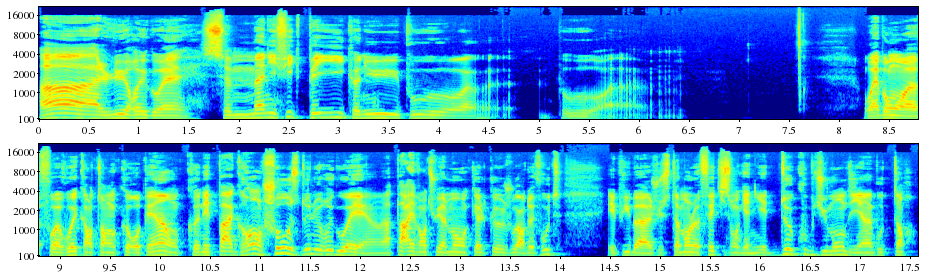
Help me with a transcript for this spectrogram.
Ah, l'Uruguay, ce magnifique pays connu pour... Euh, pour... Euh, ouais bon, euh, faut avouer qu'en tant qu'Européen, on connaît pas grand-chose de l'Uruguay, hein, à part éventuellement quelques joueurs de foot, et puis bah justement le fait qu'ils ont gagné deux Coupes du Monde il y a un bout de temps.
